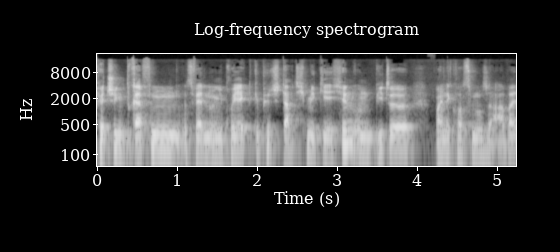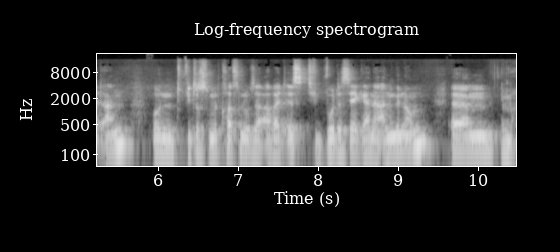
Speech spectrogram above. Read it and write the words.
Pitching-Treffen, es werden irgendwie Projekte gepitcht, dachte ich mir, gehe ich hin und biete meine kostenlose Arbeit an. Und wie das so mit kostenloser Arbeit ist, wurde sehr gerne angenommen. Ähm, Immer.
